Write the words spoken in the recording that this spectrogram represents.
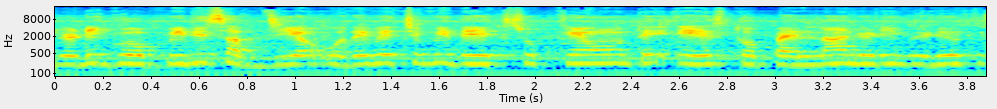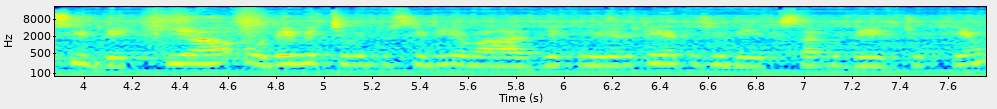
ਜਿਹੜੀ ਗੋਭੀ ਦੀ ਸਬਜ਼ੀ ਆ, ਉਹਦੇ ਵਿੱਚ ਵੀ ਦੇਖ ਚੁੱਕੇ ਹੋ ਤੇ ਇਸ ਤੋਂ ਪਹਿਲਾਂ ਜਿਹੜੀ ਵੀਡੀਓ ਤੁਸੀਂ ਦੇਖੀ ਆ, ਉਹਦੇ ਵਿੱਚ ਵੀ ਤੁਸੀਂ ਦੀ ਆਵਾਜ਼ ਦੀ ਕਲੀਅਰਟੀ ਹੈ ਤੁਸੀਂ ਦੇਖ ਸਕ, ਦੇਖ ਚੁੱਕੇ ਹੋ।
